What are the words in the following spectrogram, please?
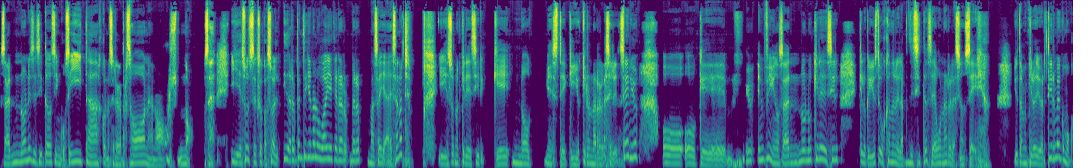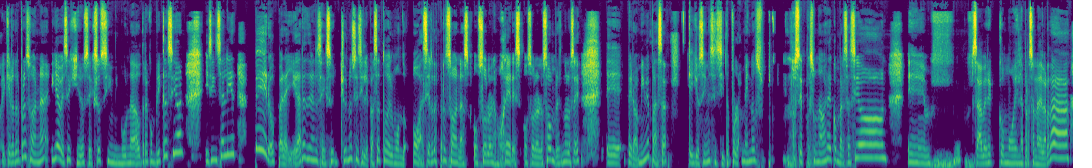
O sea, no necesito cinco citas, conocer a la persona, no, no. O sea, y eso es sexo casual. Y de repente yo no lo voy a querer ver más allá de esa noche. Y eso no quiere decir que no este, que yo quiero una relación en serio o, o, que, en fin, o sea, no, no quiere decir que lo que yo estoy buscando en el app cita sea una relación seria. Yo también quiero divertirme como cualquier otra persona y a veces quiero sexo sin ninguna otra complicación y sin salir, pero para llegar a tener sexo, yo no sé si le pasa a todo el mundo o a ciertas personas o solo a las mujeres o solo a los hombres, no lo sé, eh, pero a mí me pasa que yo sí necesito por lo menos, no sé, pues una hora de conversación, eh, saber cómo es la persona de verdad,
